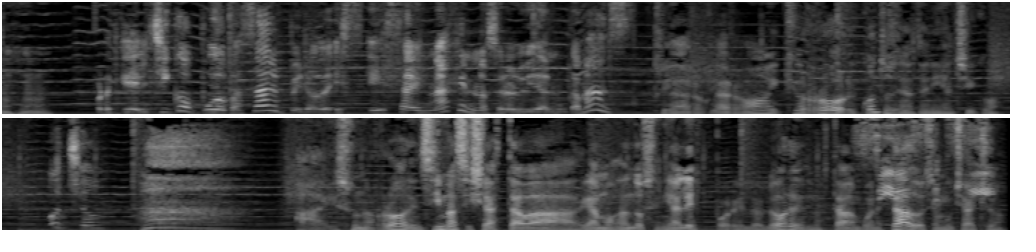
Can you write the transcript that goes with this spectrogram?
Ujú, Porque el chico pudo pasar, pero es- esa imagen no se lo olvida nunca más. Claro, claro. Ay, qué horror. ¿Y ¿Cuántos años tenía el chico? 8. Ay, es un horror. Encima, si ya estaba, digamos, dando señales por el olor, no estaba en buen estado ese muchacho.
